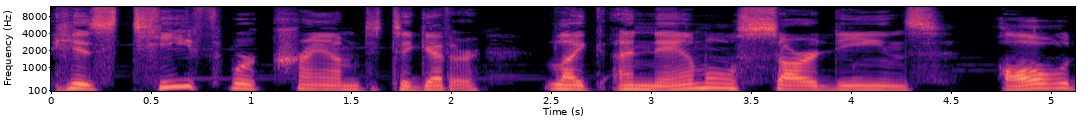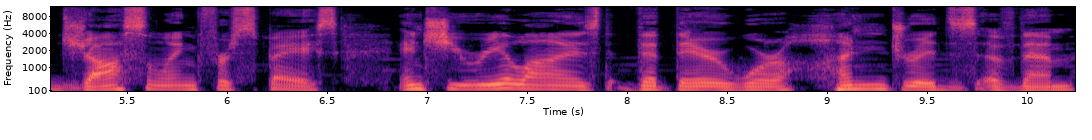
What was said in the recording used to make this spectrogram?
His teeth were crammed together like enamel sardines all jostling for space, and she realized that there were hundreds of them,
